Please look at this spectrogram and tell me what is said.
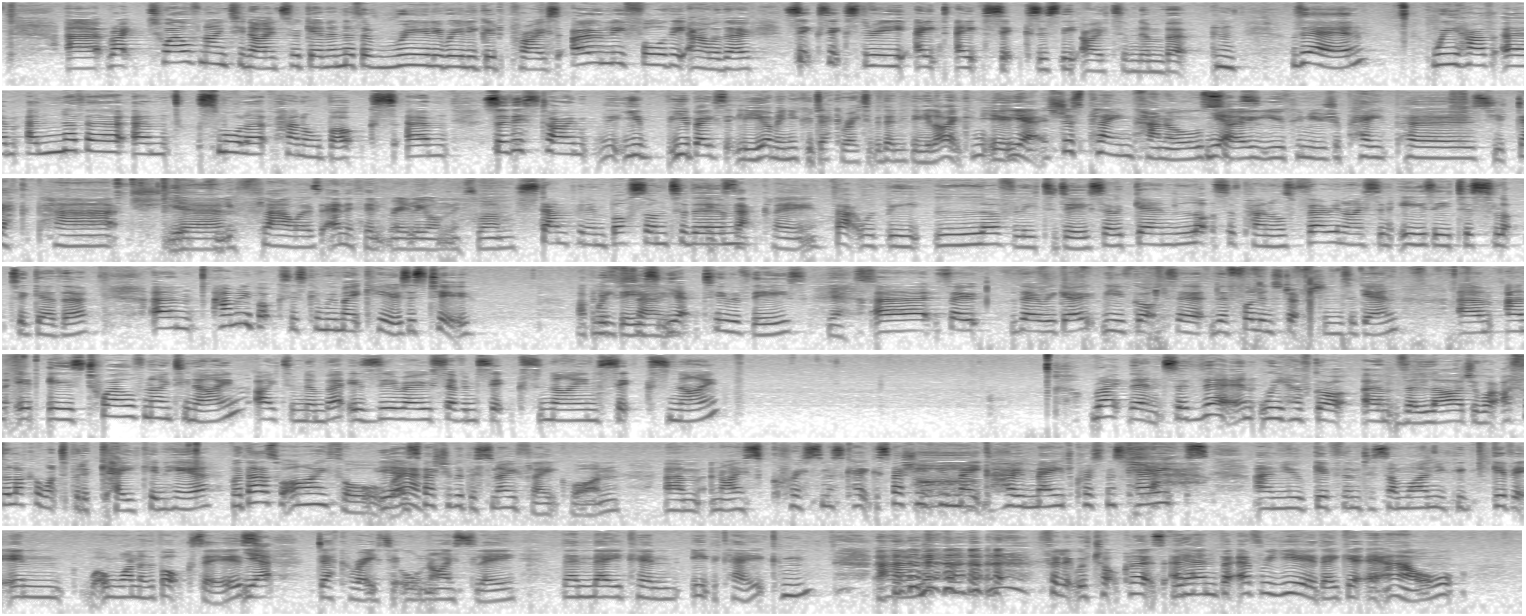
Uh, right, twelve ninety nine. So again, another really, really good price. Only for the hour though. Six six three eight eight six is the item number. then we have um, another um, smaller panel box. Um, so this time you you basically, I mean, you could decorate it with anything you like, couldn't you? Yeah, it's just plain panels, so you can use your papers, your decopatch, your- Yeah. your, flowers, anything really on this one. Stamp and emboss onto them. exactly. That would be lovely to do. So again, lots of panels, very nice and easy to slot together. Um, how many boxes can we make here? Is this two? I believe with these, so. yeah, two of these. Yes. Uh, so there we go. You've got uh, the full instructions again, um, and it is twelve ninety nine. Item number is zero seven six nine six nine. Right then, so then we have got um, the larger one. I feel like I want to put a cake in here. Well, that's what I thought, Yeah. especially with the snowflake one. Um, a nice Christmas cake, especially if you make homemade Christmas cakes and you give them to someone, you could give it in one of the boxes, Yeah. decorate it all nicely, then they can eat the cake hmm, and fill it with chocolates, and Yeah. then but every year they get it out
